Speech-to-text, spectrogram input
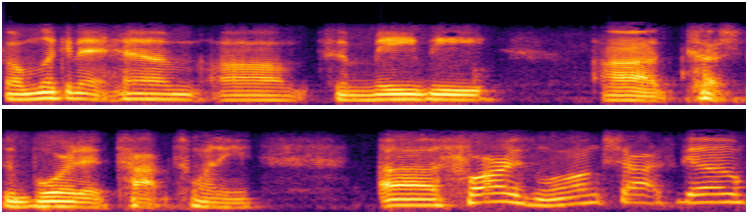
so I'm looking at him um, to maybe uh, touch the board at top twenty. Uh, as far as long shots go,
